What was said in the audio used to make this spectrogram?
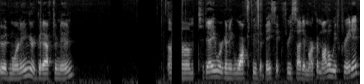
Good morning or good afternoon. Um, today we're going to walk through the basic three-sided market model we've created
